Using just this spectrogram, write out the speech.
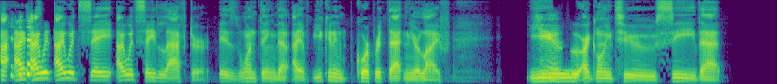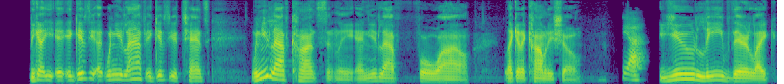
I, I, I would I would say I would say laughter is one thing that I if you can incorporate that in your life, you mm-hmm. are going to see that because it, it gives you uh, when you laugh, it gives you a chance. When you laugh constantly and you laugh for a while, like at a comedy show, Yeah. you leave there like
